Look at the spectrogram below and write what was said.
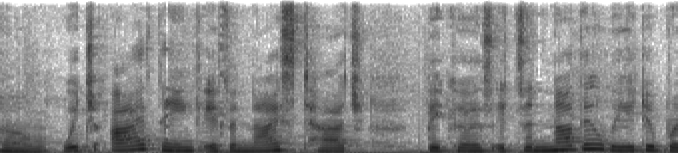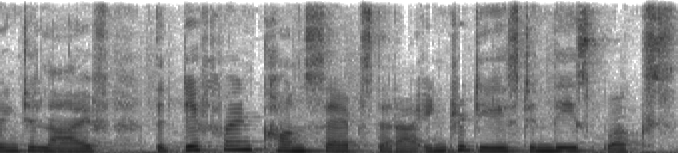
Home, which I think is a nice touch because it's another way to bring to life the different concepts that are introduced in these books.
